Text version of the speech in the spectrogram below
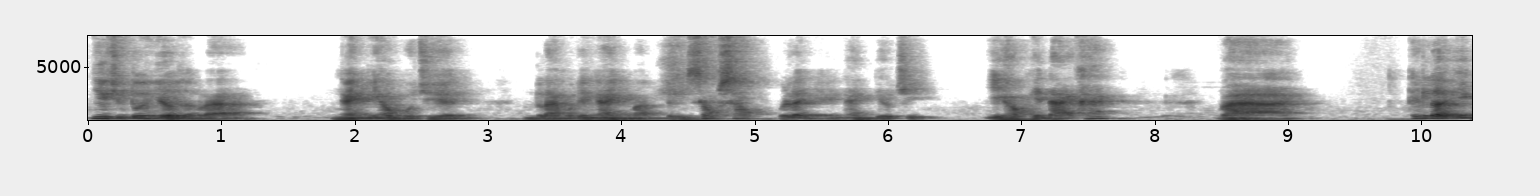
như chúng tôi hiểu rằng là ngành y học cổ truyền là một cái ngành mà đứng song song với lại những ngành điều trị y học hiện đại khác và cái lợi ích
